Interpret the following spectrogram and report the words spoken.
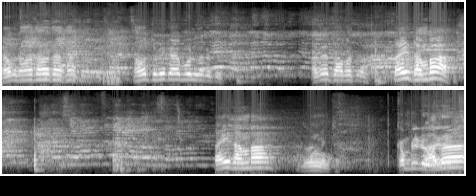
थांब थांबा थांबा थांबा थांबा. थांबा तुम्ही काय बोलला का ते? अरे थांबा. ताई थांबा. ताई थांबा. दोन मिनिटं. द्या माझं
